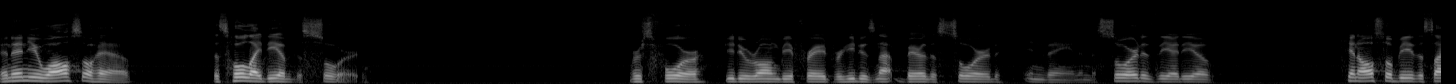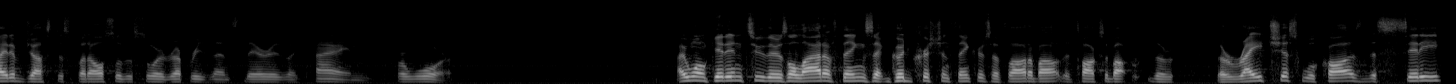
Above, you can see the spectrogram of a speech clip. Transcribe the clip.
And then you also have this whole idea of the sword. Verse 4 If you do wrong, be afraid, for he does not bear the sword in vain. And the sword is the idea of, can also be the site of justice, but also the sword represents there is a time for war. I won't get into, there's a lot of things that good Christian thinkers have thought about that talks about the, the righteous will cause the city,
